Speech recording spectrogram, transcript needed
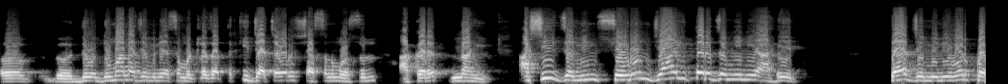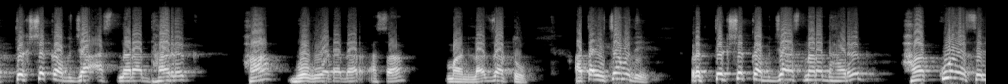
दुमाला जमिनी असं म्हटलं जातं की ज्याच्यावर शासन महसूल आकारत नाही. अशी जमीन सोडून ज्या इतर जमिनी आहेत त्या जमिनीवर प्रत्यक्ष कब्जा असणारा धारक हा भोगवटादार असा मानला जातो. आता याच्यामध्ये प्रत्यक्ष कब्जा असणारा धारक हा कुळ असेल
